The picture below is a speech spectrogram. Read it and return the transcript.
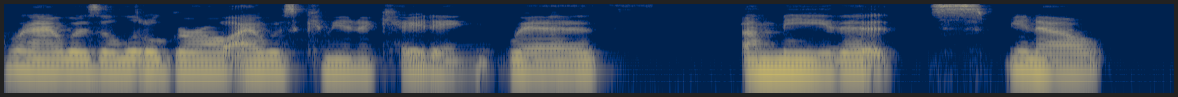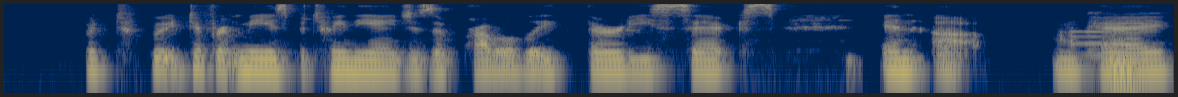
when I was a little girl, I was communicating with a me that's, you know, between different me's between the ages of probably 36 and up. Mm. Okay.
